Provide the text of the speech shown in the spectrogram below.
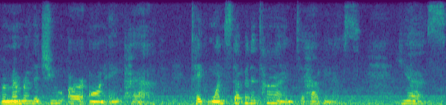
Remember that you are on a path. Take one step at a time to happiness. Yes.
